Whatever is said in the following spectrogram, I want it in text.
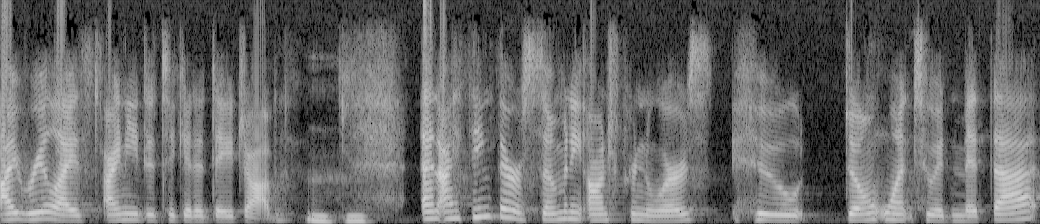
I realized I needed to get a day job. Mm-hmm. And I think there are so many entrepreneurs who don't want to admit that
